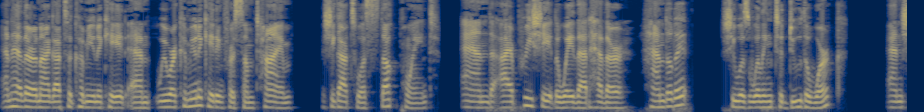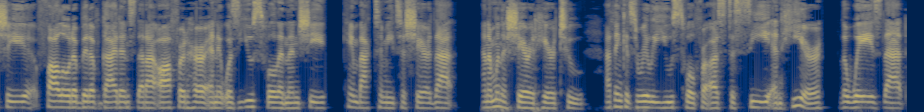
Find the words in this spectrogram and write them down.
And Heather and I got to communicate and we were communicating for some time. She got to a stuck point and I appreciate the way that Heather handled it. She was willing to do the work and she followed a bit of guidance that I offered her and it was useful. And then she came back to me to share that. And I'm going to share it here too. I think it's really useful for us to see and hear the ways that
